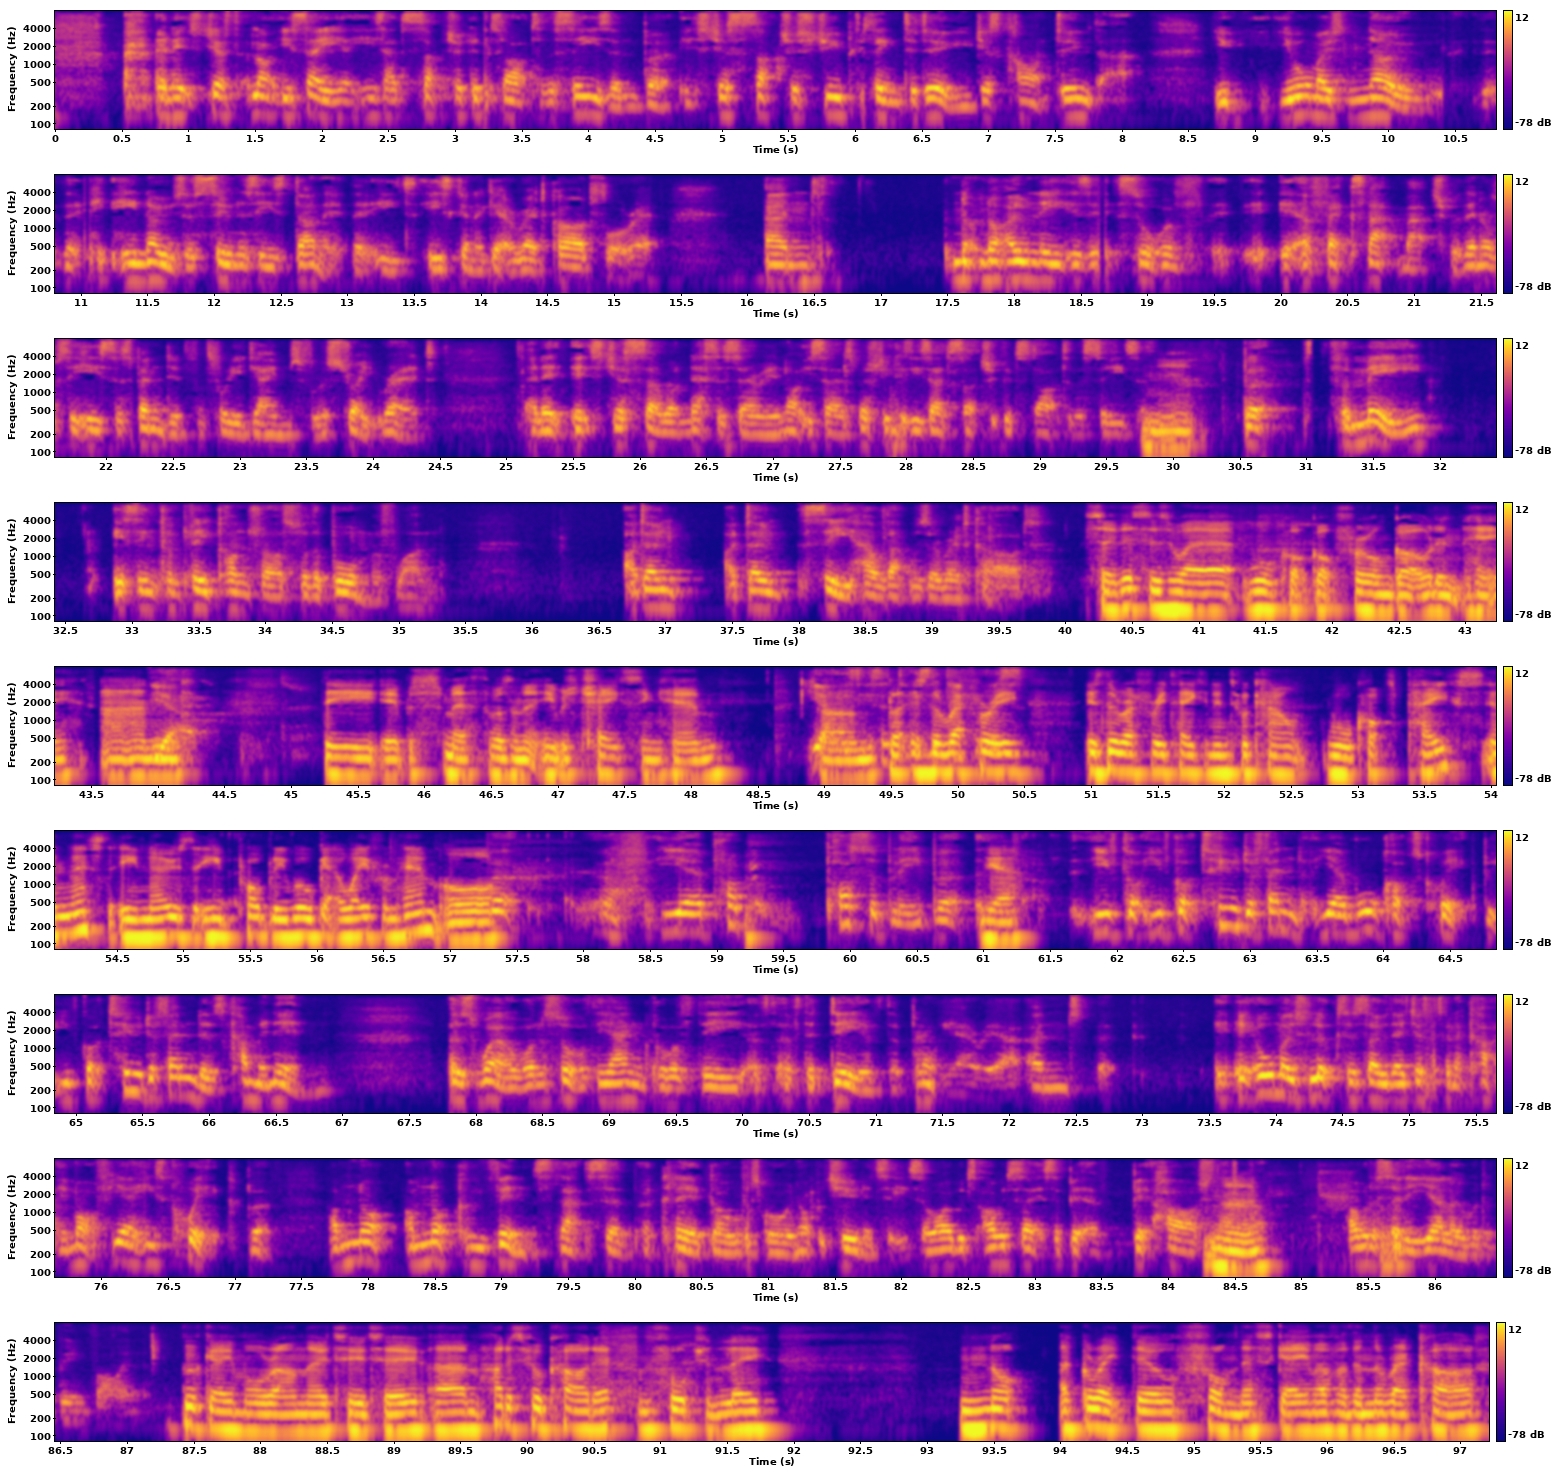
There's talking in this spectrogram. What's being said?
and it's just like you say, he's had such a good start to the season, but it's just such a stupid thing to do. You just can't do that. You you almost know that he he knows as soon as he's done it that he's he's going to get a red card for it, and not not only is it sort of it, it affects that match, but then obviously he's suspended for three games for a straight red, and it, it's just so unnecessary. And like you say, especially because he's had such a good start to the season. yeah. But for me, it's in complete contrast for the Bournemouth one. I don't I don't see how that was a red card. So this is where Walcott got through on goal, didn't he? And Yeah. The it was Smith, wasn't it? He was chasing him. Yeah, Um, it's a, but it's is the referee is the referee taking into account Walcott's pace in this? That he knows that he probably will get away from him, or But uh, yeah, prob- possibly, but Yeah. you've got you've got two defenders. Yeah, Walcott's quick, but you've got two defenders coming in as well on sort of the angle of the of, of the D of the penalty area, and it, it almost looks as though they're just going to cut him off. Yeah, he's quick, but I'm not I'm not convinced that's a, a clear goal scoring opportunity. So I would I would say it's a bit a bit harsh. No. one. I would have said a yellow would have been fine. Good game all round though, two two. Um, Huddersfield Cardiff, unfortunately, not a great deal from this game other than the red card.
